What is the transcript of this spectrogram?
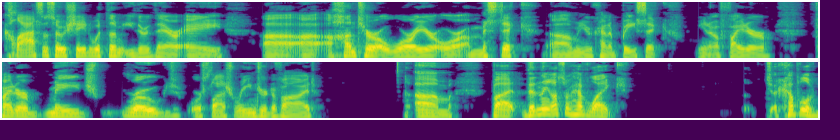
class associated with them. Either they're a uh, a hunter a warrior or a mystic. Um your kind of basic you know fighter fighter mage rogue or slash ranger divide. Um but then they also have like a couple of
